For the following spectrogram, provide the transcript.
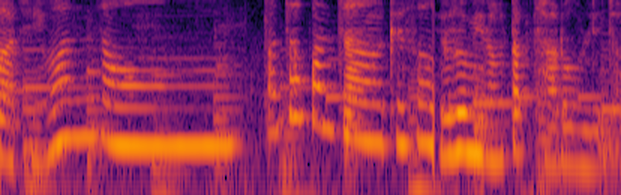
발톱까지 완성. 반짝반짝해서 여름이랑 딱 잘 어울리죠?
